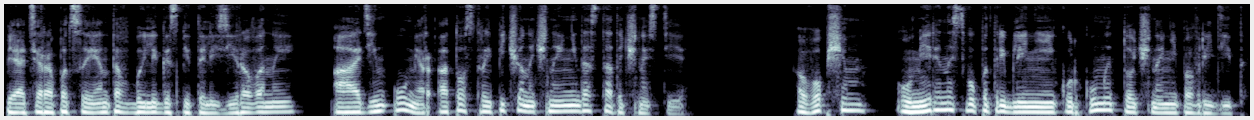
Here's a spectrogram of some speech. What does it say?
Пятеро пациентов были госпитализированы, а один умер от острой печеночной недостаточности. В общем, умеренность в употреблении куркумы точно не повредит.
